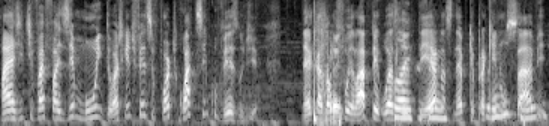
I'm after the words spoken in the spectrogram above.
Mas a gente vai fazer muito. Eu acho que a gente fez esse forte 4, 5 vezes no dia. Né? Cada um Foi. lá, pegou as Foi, lanternas, né? Porque pra Por quem não sabe,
